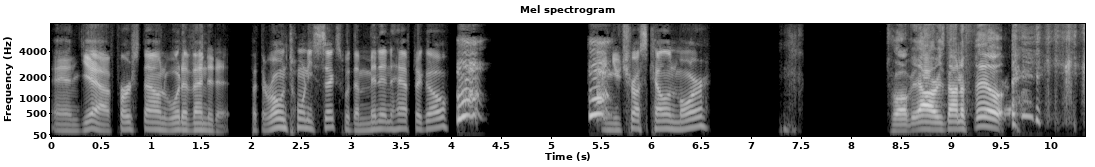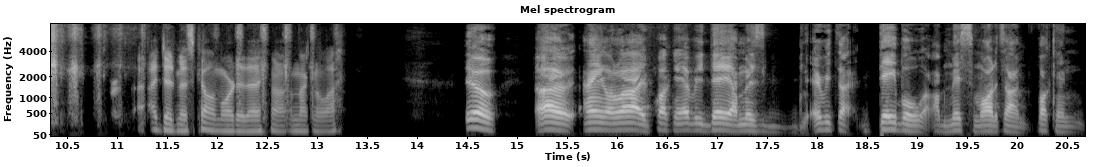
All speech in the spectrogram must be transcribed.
and yeah, first down would have ended it, but their own twenty six with a minute and a half to go, and you trust Kellen Moore? 12 yards down the field. I, did miss Kellen Moore today. Uh, I'm not gonna lie. Yo, uh, I ain't gonna lie. Fucking every day I miss every time Dable. I miss him all the time. Fucking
